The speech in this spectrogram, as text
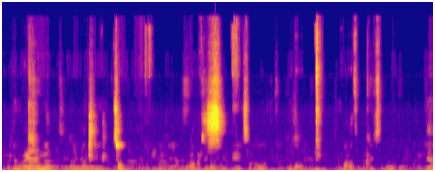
माझ्या रोहायच्या ओळख चौक रामचंद्राचं मंदिर समोर हनुमानाचं मंदिर समोर त्या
